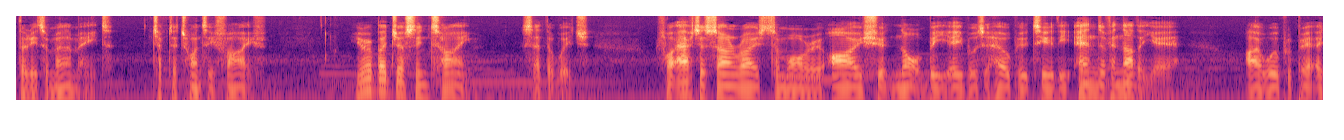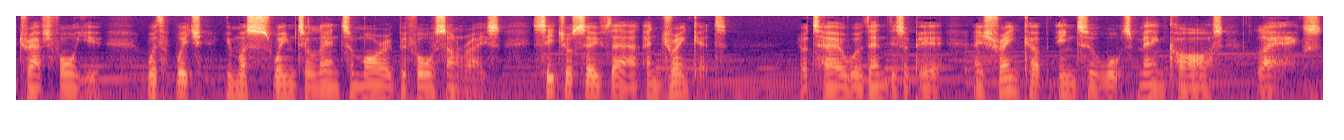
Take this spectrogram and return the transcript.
The Little Mermaid, Chapter 25. You're but just in time, said the witch. For after sunrise tomorrow, I should not be able to help you till the end of another year. I will prepare a draft for you, with which you must swim to land tomorrow before sunrise. Seat yourself there and drink it. Your tail will then disappear and shrink up into what men call legs.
